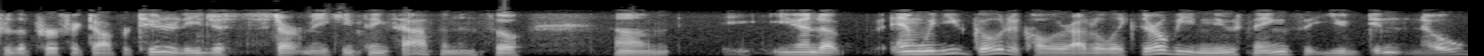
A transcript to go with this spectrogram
for the perfect opportunity. Just start making things happen. And so um, you end up, and when you go to Colorado, like there'll be new things that you didn't know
